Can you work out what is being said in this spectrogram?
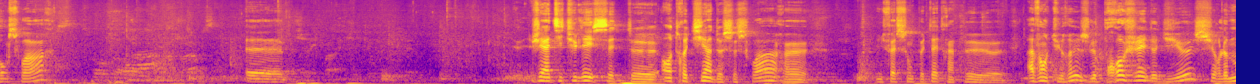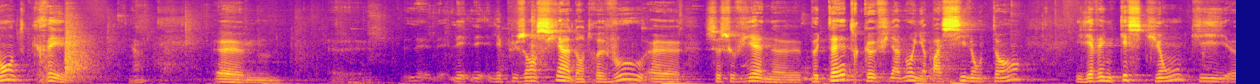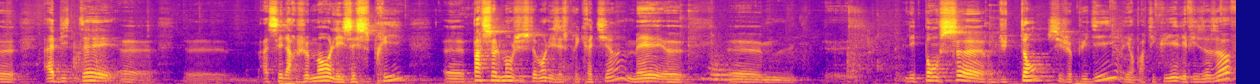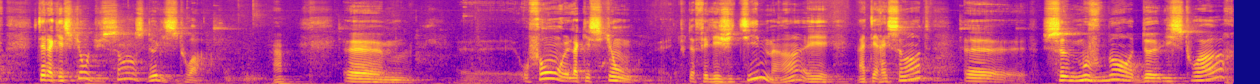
bonsoir. Euh, j'ai intitulé cet euh, entretien de ce soir, euh, d'une façon peut-être un peu aventureuse, le projet de Dieu sur le monde créé. Hein. Les, les, plus anciens d'entre vous se souviennent peut-être que finalement, il n'y a pas si longtemps, il y avait une question qui habitait assez largement les esprits, euh, pas seulement justement les esprits chrétiens, mais euh, euh, les penseurs du temps, si je puis dire, et en particulier les philosophes, c'était la question du sens de l'histoire. Hein. au fond, la question tout à fait légitime hein, et intéressante, ce mouvement de l'histoire,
